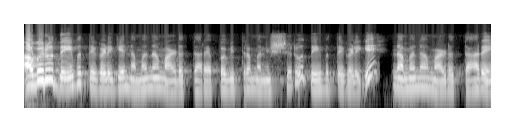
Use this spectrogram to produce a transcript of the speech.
ಅವರು ದೇವತೆಗಳಿಗೆ ನಮನ ಮಾಡುತ್ತಾರೆ. ಪವಿತ್ರ ಮನುಷ್ಯರು ದೇವತೆಗಳಿಗೆ ನಮನ ಮಾಡುತ್ತಾರೆ.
